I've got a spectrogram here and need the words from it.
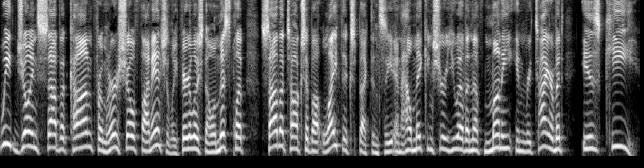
we joined Saba Khan from her show Financially Fearless. Now, in this clip, Saba talks about life expectancy and how making sure you have enough money in retirement is key.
